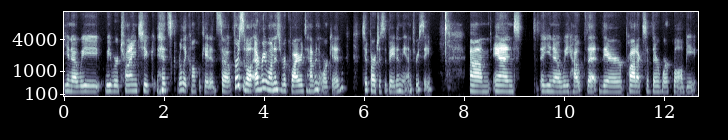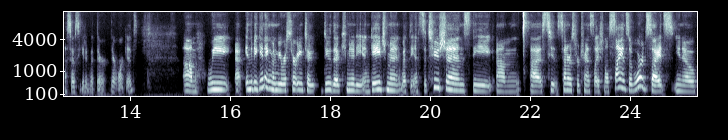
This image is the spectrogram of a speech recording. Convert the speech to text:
you know, we we were trying to, it's really complicated. So first of all, everyone is required to have an ORCID to participate in the N3C. Um, and you know, we hope that their products of their work will all be associated with their, their ORCIDs. Um, we, uh, in the beginning, when we were starting to do the community engagement with the institutions, the um, uh, Centers for Translational Science award sites, you know,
